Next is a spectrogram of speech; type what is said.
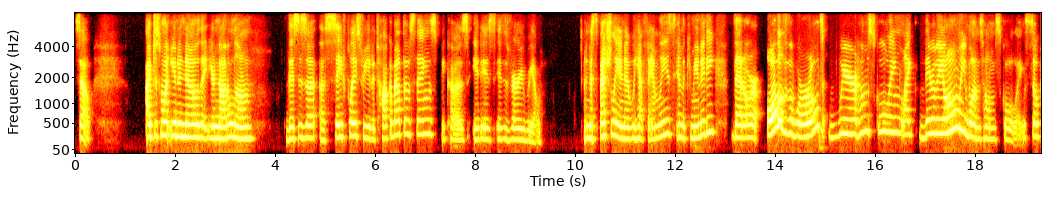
So, I just want you to know that you're not alone. This is a, a safe place for you to talk about those things because it is it is very real and especially I know we have families in the community that are all over the world. We're homeschooling like they're the only ones homeschooling. So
